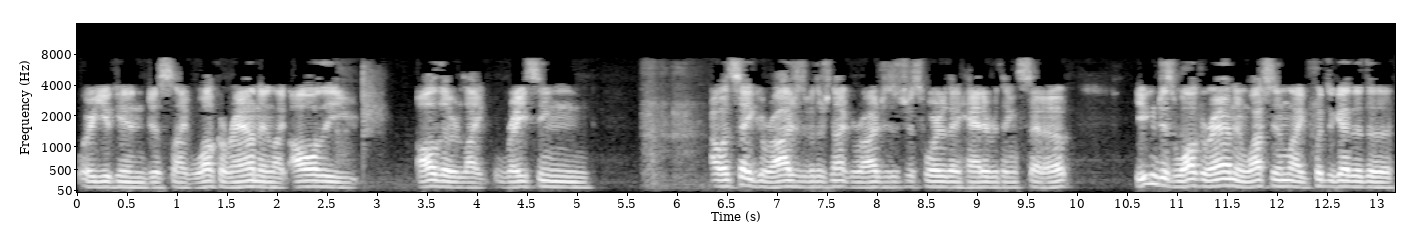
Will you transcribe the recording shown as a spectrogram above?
where you can just like walk around and like all the all the like racing I would say garages, but there's not garages, it's just where they had everything set up. You can just walk around and watch them like put together the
